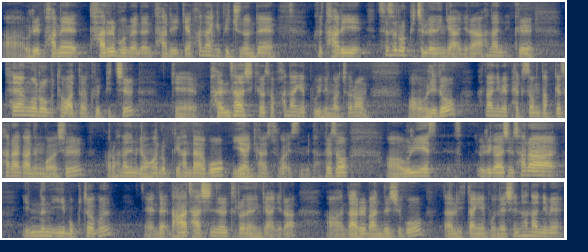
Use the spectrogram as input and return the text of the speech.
아, 우리 밤에 달을 보면은 달이 이렇게 환하게 비추는데 그 달이 스스로 빛을 내는 게 아니라 하나님 그 태양으로부터 왔던 그 빛을 이렇게 반사시켜서 환하게 보이는 것처럼 어, 우리도 하나님의 백성답게 살아가는 것을 바로 하나님을 영화롭게 한다고 이야기할 수가 있습니다. 그래서 어, 우리의 우리가 지금 살아 있는 이 목적은 예, 나 자신을 드러내는 게 아니라 어, 나를 만드시고 나를 이 땅에 보내신 하나님의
